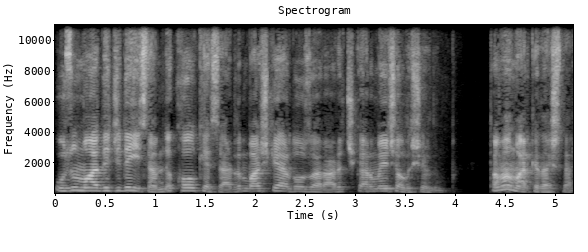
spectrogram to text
uzun vadeci değilsem de kol keserdim. Başka yerde o zararı çıkarmaya çalışırdım. Tamam arkadaşlar?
